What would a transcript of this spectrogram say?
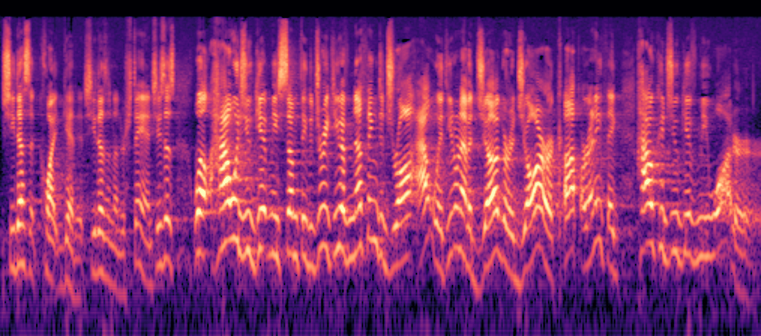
she doesn't quite get it. She doesn't understand. She says, Well, how would you get me something to drink? You have nothing to draw out with. You don't have a jug or a jar or a cup or anything. How could you give me water?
